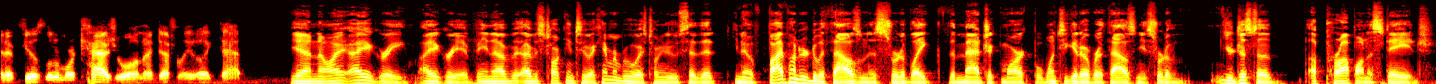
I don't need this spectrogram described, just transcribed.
and it feels a little more casual, and I definitely like that. Yeah, no, I, I agree. I agree. I mean, I, I, was talking to, I can't remember who I was talking to who said that, you know, 500 to 1,000 is sort of like the magic mark. But once you get over a 1,000, you sort of, you're just a, a prop on a stage.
